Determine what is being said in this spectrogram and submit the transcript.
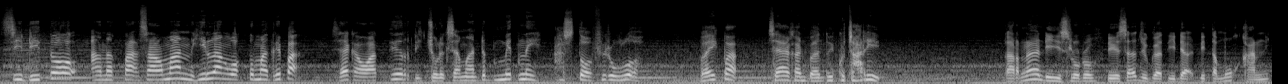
Si Dito anak Pak Salman hilang waktu maghrib Pak. Saya khawatir diculik sama demit nih. Astagfirullah. Baik Pak, saya akan bantu ikut cari. Karena di seluruh desa juga tidak ditemukan.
